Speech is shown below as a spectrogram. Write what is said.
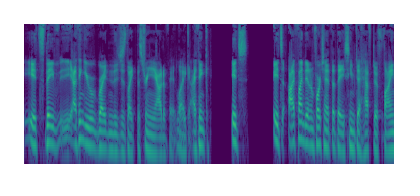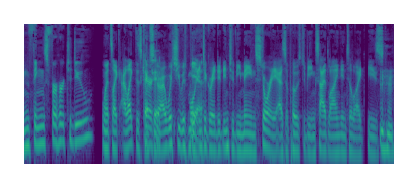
it's they've i think you're right in the, just like the stringing out of it like i think it's it's i find it unfortunate that they seem to have to find things for her to do when it's like i like this character i wish she was more Yeah. integrated into the main story as opposed to being sidelined into like these Mhm.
